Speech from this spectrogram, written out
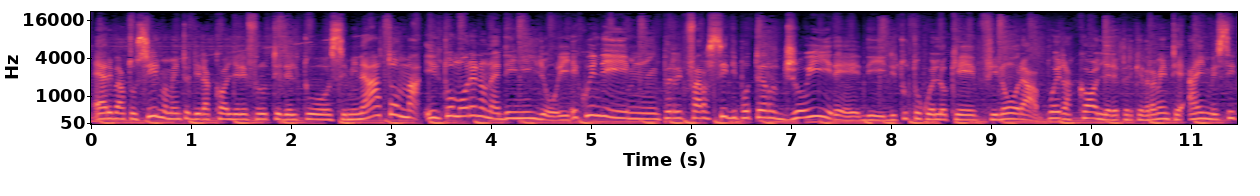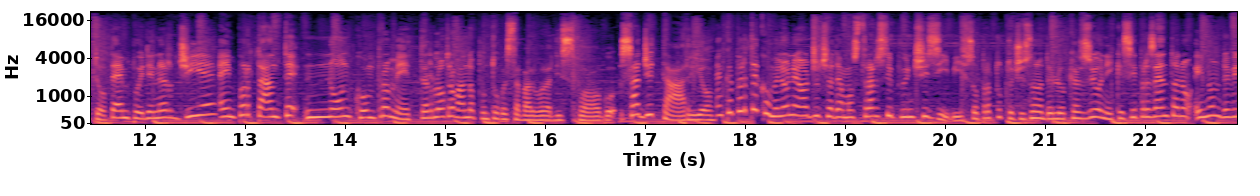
è arrivato sì il momento di raccogliere i frutti del tuo seminato, ma il tuo amore non è dei migliori e quindi mm, per far sì di poter gioire di, di tutto quello che finora puoi raccogliere perché veramente hai investito tempo ed energie, è importante non comprometterlo trovando appunto questa valvola di sfogo. Sagittario, anche per te come leone oggi c'è da mostrarsi più incisivi, soprattutto ci sono delle occasioni che si presentano e non devi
